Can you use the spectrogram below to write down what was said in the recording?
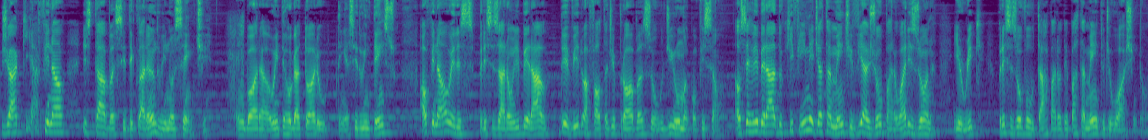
já que, afinal, estava se declarando inocente. Embora o interrogatório tenha sido intenso, ao final eles precisaram liberá-lo devido à falta de provas ou de uma confissão. Ao ser liberado, Keith imediatamente viajou para o Arizona e Rick precisou voltar para o departamento de Washington.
